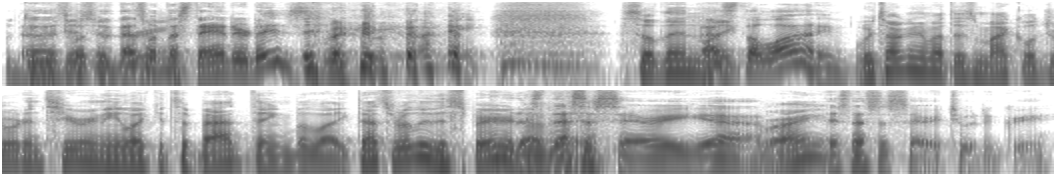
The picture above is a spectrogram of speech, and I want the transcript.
that's, what the, that's what the standard is. right so then That's like the line. we're talking about this michael jordan tyranny like it's a bad thing but like that's really the spirit It's of it necessary, yeah. Right? It's necessary to a degree.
